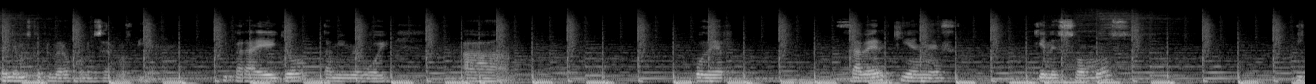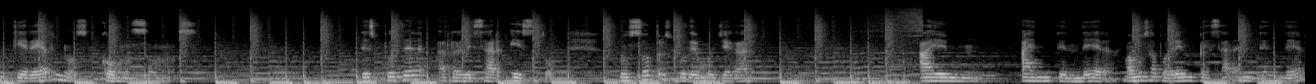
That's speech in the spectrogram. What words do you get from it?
tenemos que primero conocernos bien. Y para ello también me voy a poder saber quiénes, quiénes somos y querernos como somos. Después de realizar esto, nosotros podemos llegar a, em, a entender, vamos a poder empezar a entender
